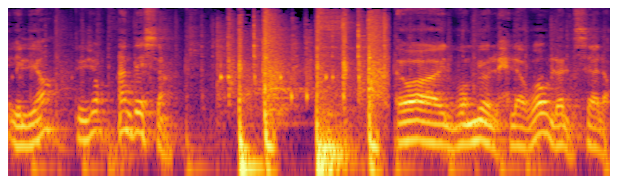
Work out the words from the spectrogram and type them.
il y a toujours un dessin. ايوا البوميو الحلاوه ولا البسالة؟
